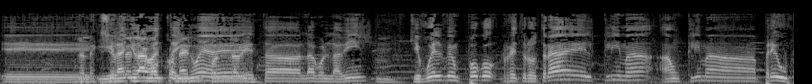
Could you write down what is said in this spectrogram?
Eh, y el año Lagos con él, con 99 Lavín. está Lagos Lavín, Mm. que vuelve un poco, retrotrae el clima a un clima pre-UP.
